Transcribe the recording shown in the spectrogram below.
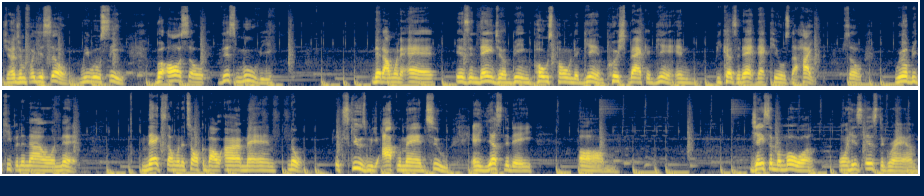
Judge them for yourself. We will see. But also, this movie that I want to add is in danger of being postponed again, pushed back again. And because of that, that kills the hype. So we'll be keeping an eye on that. Next, I want to talk about Iron Man. No, excuse me, Aquaman 2. And yesterday, um, Jason Momoa on his Instagram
